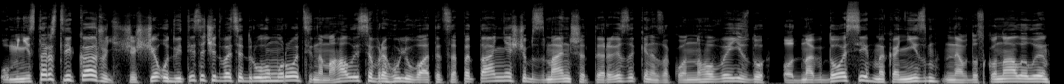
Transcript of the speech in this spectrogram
У міністерстві кажуть, що ще у 2022 році намагалися врегулювати це питання, щоб зменшити ризики незаконного виїзду. Однак досі механізм не вдосконалили.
